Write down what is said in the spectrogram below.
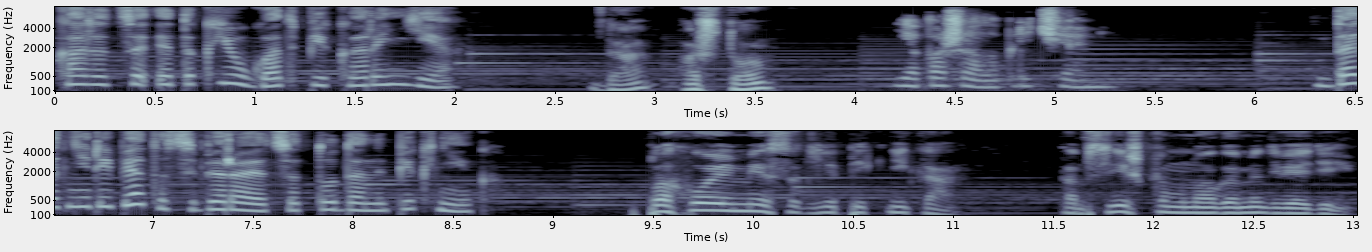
Кажется, это к югу от пика Ренье. Да, а что? Я пожала плечами. Да одни ребята собираются туда на пикник. Плохое место для пикника. Там слишком много медведей.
